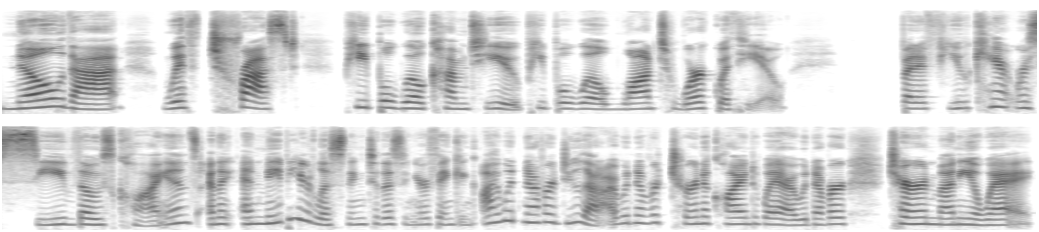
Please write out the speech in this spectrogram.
know that with trust, people will come to you. People will want to work with you. But if you can't receive those clients, and and maybe you're listening to this and you're thinking, I would never do that. I would never turn a client away. I would never turn money away.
